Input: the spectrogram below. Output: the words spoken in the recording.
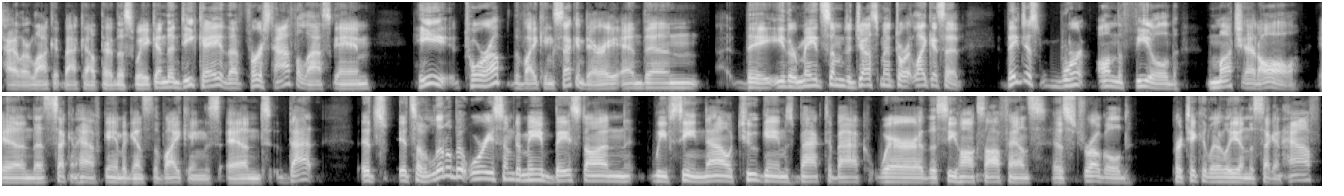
Tyler Lockett back out there this week. And then DK the first half of last game he tore up the Viking secondary and then they either made some adjustment or like I said they just weren't on the field much at all in the second half game against the Vikings. And that it's it's a little bit worrisome to me based on we've seen now two games back to back where the Seahawks offense has struggled, particularly in the second half.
